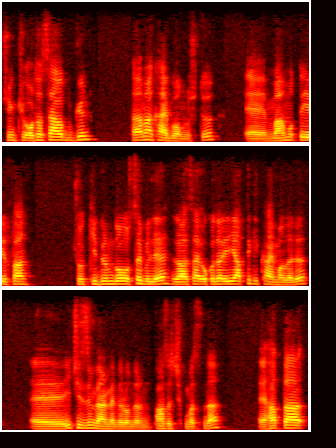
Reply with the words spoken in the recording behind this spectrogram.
Çünkü orta saha bugün tamamen kaybolmuştu. E, Mahmut da İrfan çok iyi durumda olsa bile Galatasaray o kadar iyi yaptı ki kaymaları. E, hiç izin vermediler onların pasa çıkmasına. E, hatta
